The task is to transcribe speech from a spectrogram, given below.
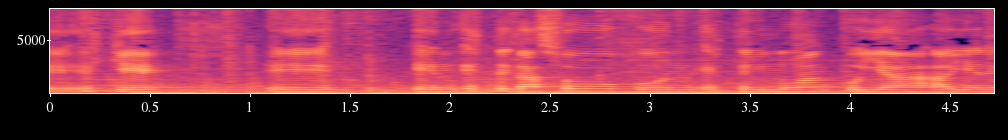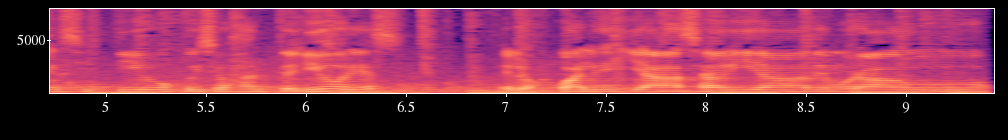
eh, es que eh, en este caso con este mismo banco ya habían existido juicios anteriores en los cuales ya se había demorado,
